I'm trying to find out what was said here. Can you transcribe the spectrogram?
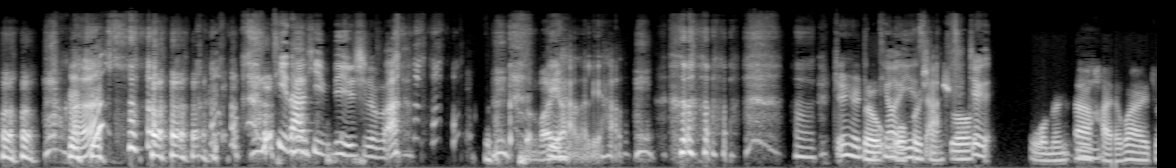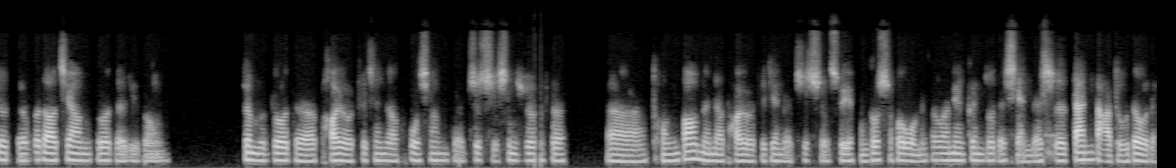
替他 PB 是吧？怎么厉害了，厉害了，嗯，真是挺有意思啊。这个我们在海外就得不到这样多的这种。这么多的跑友之间的互相的支持，甚至说是呃同胞们的跑友之间的支持，所以很多时候我们在外面更多的显得是单打独斗的。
